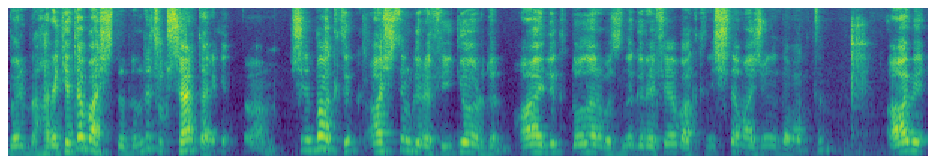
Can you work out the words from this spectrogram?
böyle bir harekete başladığında çok sert hareket tamam mı? Şimdi baktık açtın grafiği gördün aylık dolar bazında grafiğe baktın işlem hacmine de baktın. Abi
